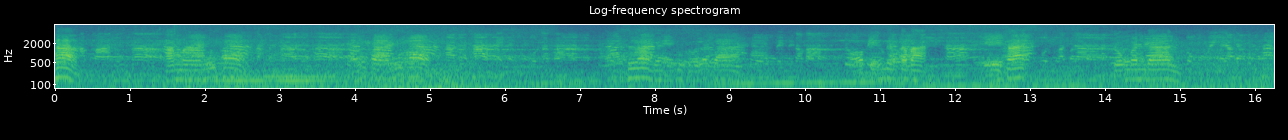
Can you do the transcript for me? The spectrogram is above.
ภาพธรรมานุภาพธรรมานุภาพสังฆานุภาพ สังฆานุภาพแห่งกุศลทาน เพื่อแห่งกุศลทาตบะขอเป็นเมตตาบะช้าเอคะคนบรรดาจงบันดาลส่งไปยังท่าน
